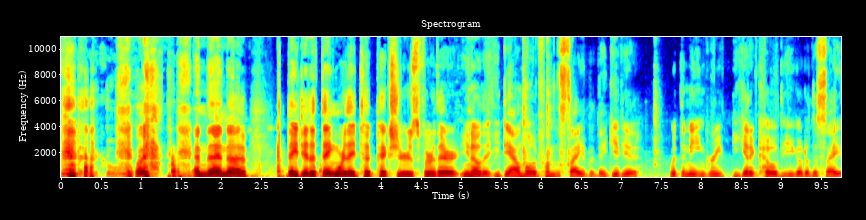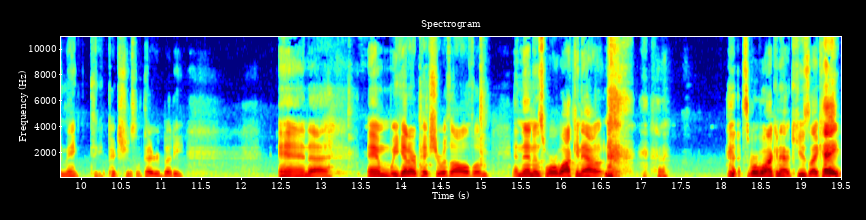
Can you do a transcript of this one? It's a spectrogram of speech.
And then uh, they did a thing where they took pictures for their, you know, that you download from the site that they give you with the meet and greet. You get a code that you go to the site and they take pictures with everybody. And uh, and we get our picture with all of them. And then as we're walking out, as we're walking out, Q's like, "Hey,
